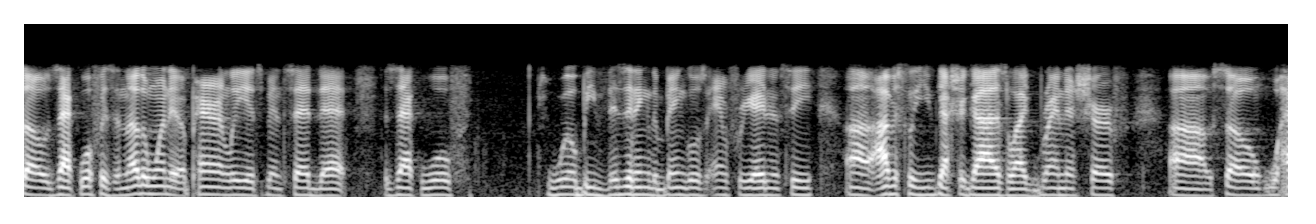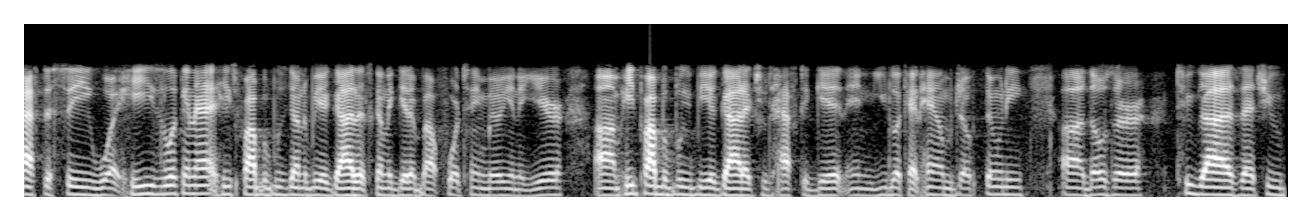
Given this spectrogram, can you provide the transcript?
so Zach Wolf is another one. That apparently, it's been said that Zach Wolf will be visiting the Bengals in free agency. Uh, obviously, you've got your guys like Brandon Scherff. Uh, so we'll have to see what he's looking at. He's probably going to be a guy that's going to get about 14 million a year. Um, he'd probably be a guy that you'd have to get, and you look at him, Joe Thuney. Uh, those are two guys that you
